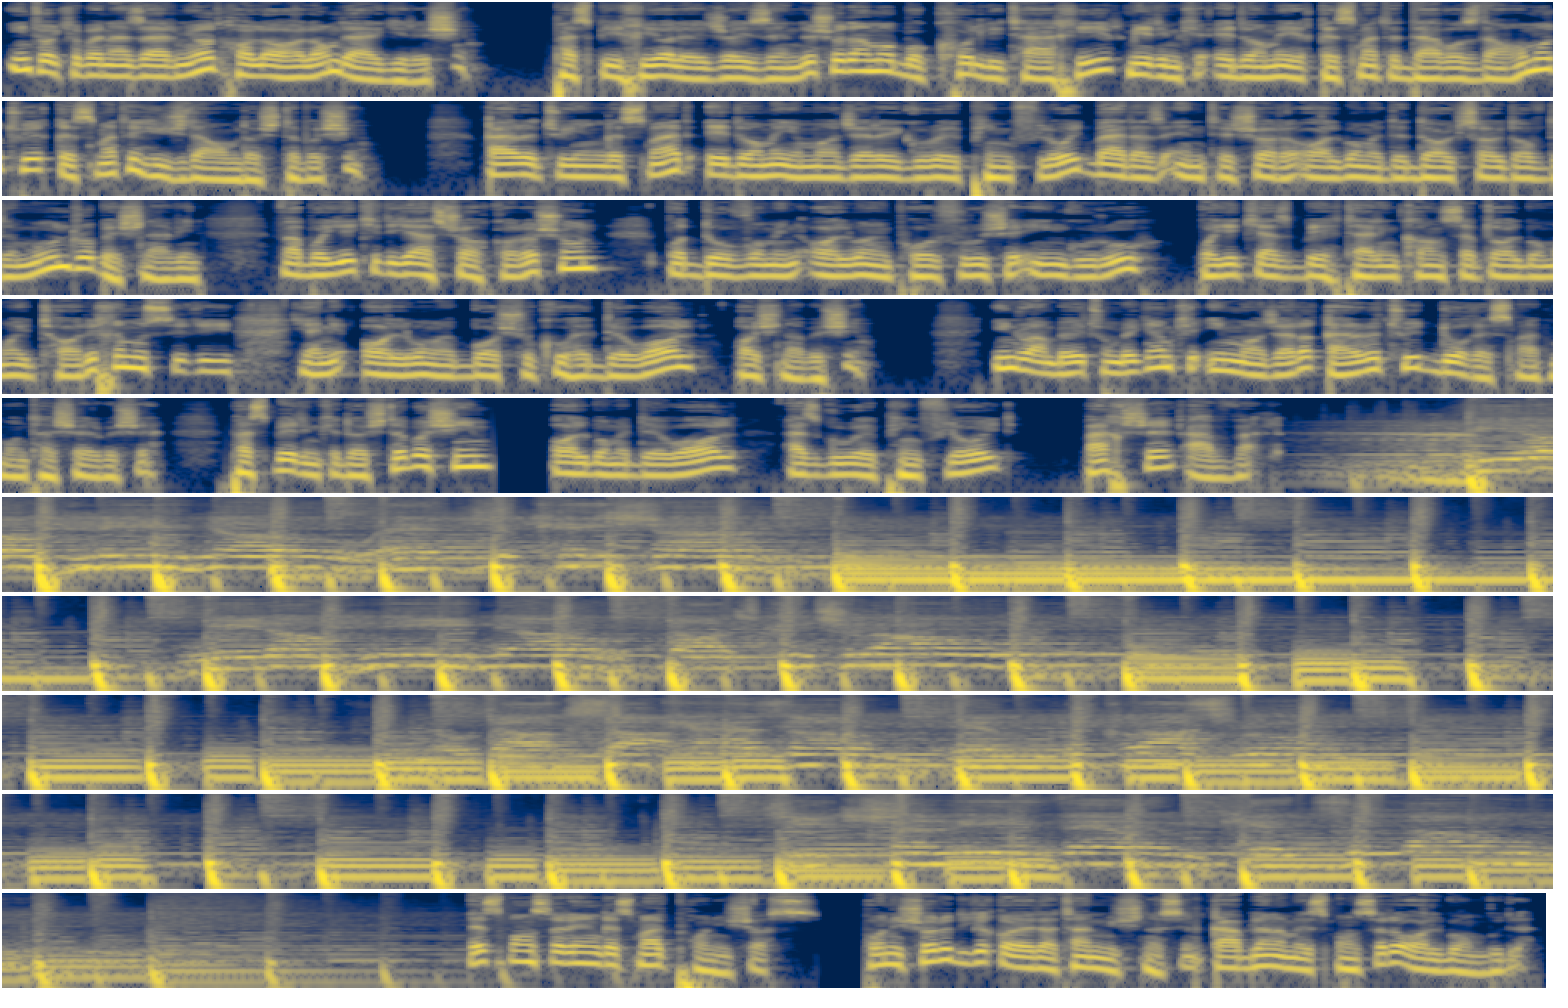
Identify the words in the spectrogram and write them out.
اینطور که به نظر میاد حالا حالام درگیرشیم. پس بیخیال اجرای زنده شدم و با کلی تأخیر میریم که ادامه قسمت دوازدهم و توی قسمت هیچدهم داشته باشیم. قراره توی این قسمت ادامه ماجرای گروه پینک فلوید بعد از انتشار آلبوم The Dark Side of the Moon رو بشنوین و با یکی دیگه از شاهکاراشون با دومین آلبوم پرفروش این گروه با یکی از بهترین concept album های تاریخ موسیقی یعنی آلبوم با شکوه The Wall آشنا بشیم. این رو هم بهتون بگم که این ماجرا قرار توی دو قسمت منتشر بشه. پس بریم که داشته باشیم. آلبوم دوال از گروه پینک فلوید بخش اول. اسپانسر این قسمت پونیشاست. پونیشا رو دیگه قاعدتا می‌شناسین. قبلا هم اسپانسر آلبوم بوده.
